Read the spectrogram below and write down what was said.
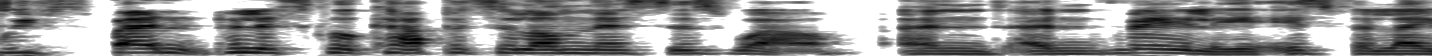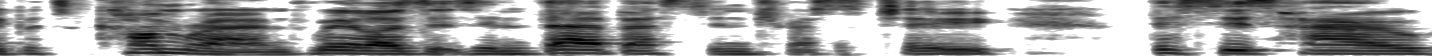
we've spent political capital on this as well, and and really, it is for Labour to come round, realise it's in their best interest too. This is how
